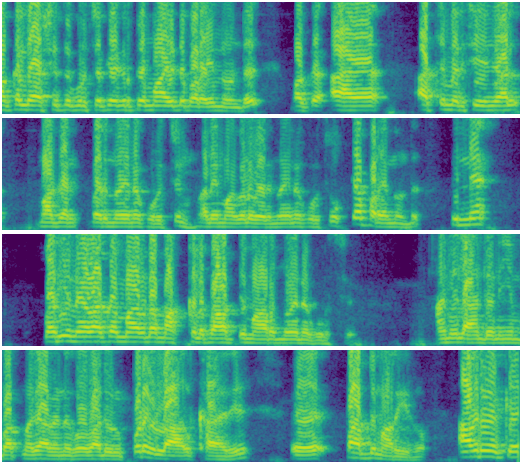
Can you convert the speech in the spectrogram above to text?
മക്കളുടെ കുറിച്ചൊക്കെ കൃത്യമായിട്ട് പറയുന്നുണ്ട്. മക്ക അച്ഛൻ മരിച്ചു കഴിഞ്ഞാൽ മകൻ വരുന്നതിനെ കുറിച്ചും അല്ലെങ്കിൽ മകൾ വരുന്നതിനെ കുറിച്ചും ഒക്കെ പറയുന്നുണ്ട്. പിന്നെ വലിയ നേതാക്കന്മാരുടെ മക്കൾ പാർട്ടി മാറുന്നതിനെ കുറിച്ച്. അനിൽ ആന്റണിയും പത്മജ വേണുഗോപാൽ ഉൾപ്പെടെയുള്ള ആൾക്കാർ പാർട്ടി മാറിയിരുന്നു. അവരെയൊക്കെ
